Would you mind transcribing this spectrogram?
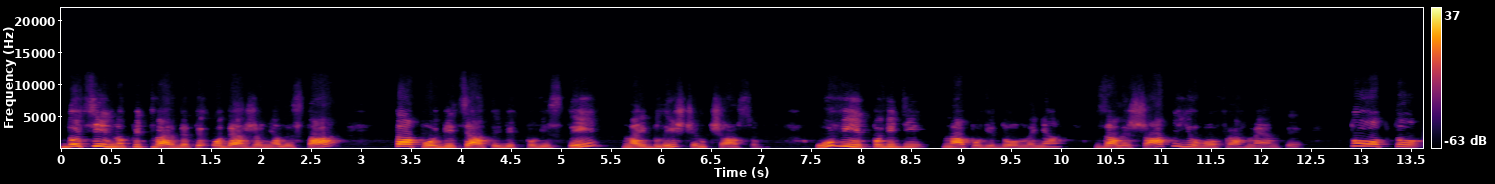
доцільно підтвердити одержання листа та пообіцяти відповісти найближчим часом. У відповіді на повідомлення залишати його фрагменти, тобто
